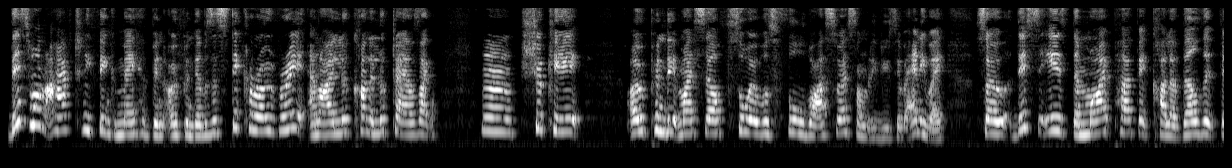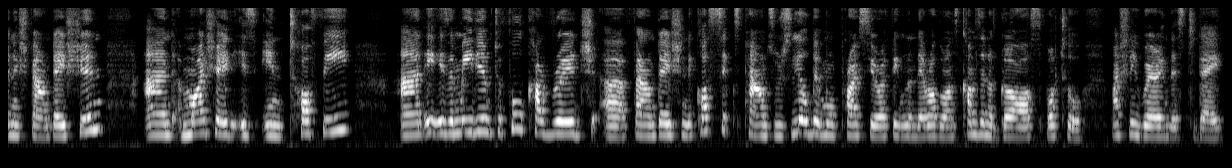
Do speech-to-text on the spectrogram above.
This one I actually think may have been opened. There was a sticker over it and I look, kind of looked at it. I was like, hmm, shook it, opened it myself, saw it was full, but I swear somebody used it. But anyway, so this is the My Perfect Colour Velvet Finish Foundation and my shade is in Toffee and it is a medium to full coverage uh, foundation. It costs £6 which is a little bit more pricier I think than their other ones. Comes in a glass bottle. I'm actually wearing this today.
